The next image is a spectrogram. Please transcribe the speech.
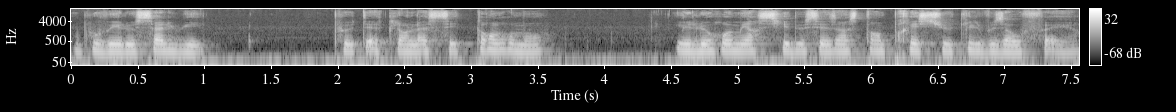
Vous pouvez le saluer, peut-être l'enlacer tendrement et le remercier de ces instants précieux qu'il vous a offerts.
